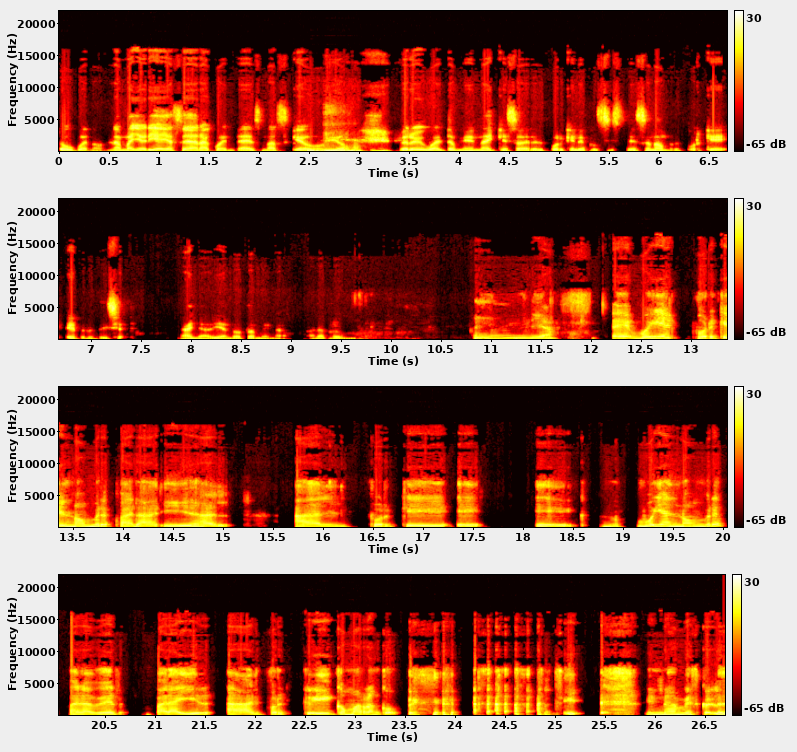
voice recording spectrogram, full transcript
O bueno, la mayoría ya se dará cuenta, es más que obvio, pero igual también hay que saber el por qué le pusiste ese nombre, porque el 37, añadiendo también a la pregunta. Mm, ya. Eh, voy a por qué el nombre para ir al, al por qué. Eh, eh, voy al nombre para ver, para ir al por qué, cómo arrancó. sí, una mezcola.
